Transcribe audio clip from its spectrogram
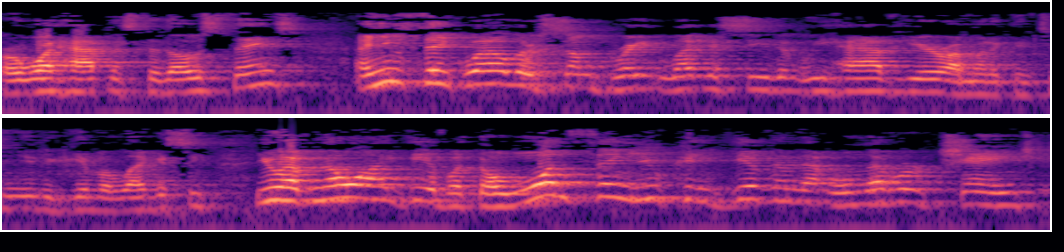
or what happens to those things. And you think, well, there's some great legacy that we have here. I'm going to continue to give a legacy. You have no idea, but the one thing you can give them that will never change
